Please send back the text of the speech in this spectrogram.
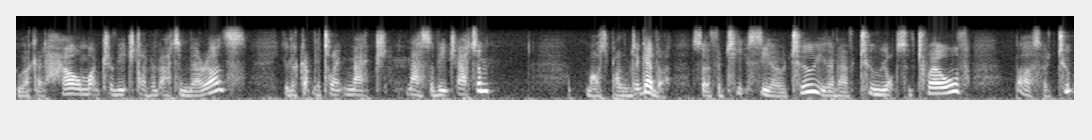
you work out how much of each type of atom there is, you look up the atomic mass of each atom, multiply them together. So for T CO2, you're going to have two lots of 12, uh, so two,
